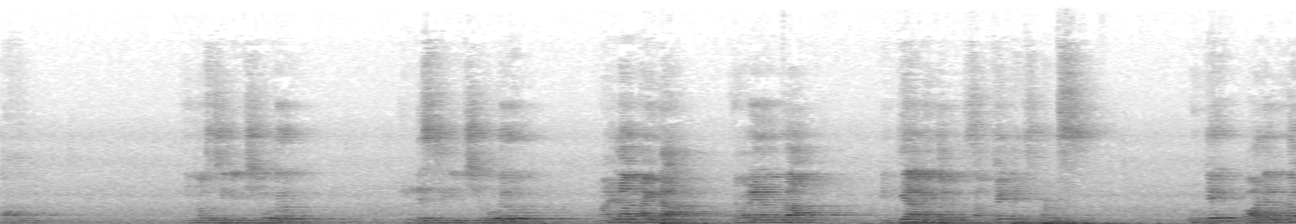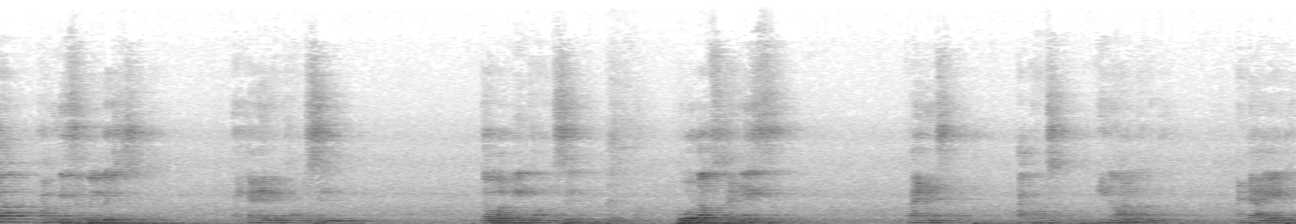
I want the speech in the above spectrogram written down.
కాదు యూనివర్సిటీ నుంచి ఒకరు ఇండస్ట్రీ నుంచి ఒకరు మళ్ళా బయట ఎవరైనా కూడా విద్యావేత్తలు సబ్జెక్ట్ ఎక్స్పర్ట్స్ ఉంటే వాళ్ళని కూడా కమిటీ సభ్యులుగా చూసుకుంటారు academic council governing council board of studies finance accounts ఈనాడు అంటే ఐఐటి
